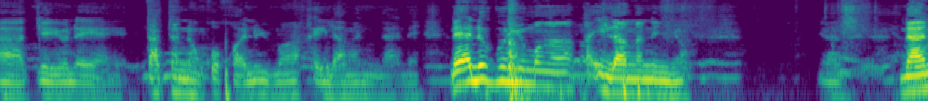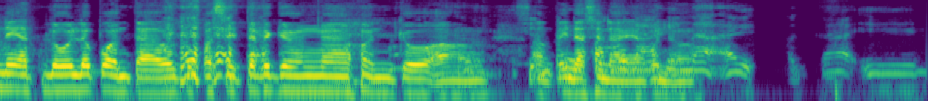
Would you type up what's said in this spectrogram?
At ngayon ay tatanong ko kung ano yung mga kailangan ni nanay. Na ano po yung mga kailangan ninyo? Yan. Nanay at lola po ang tawag ko kasi talagang on ko ang ang kinasanayan ko no. na ay pagkain,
